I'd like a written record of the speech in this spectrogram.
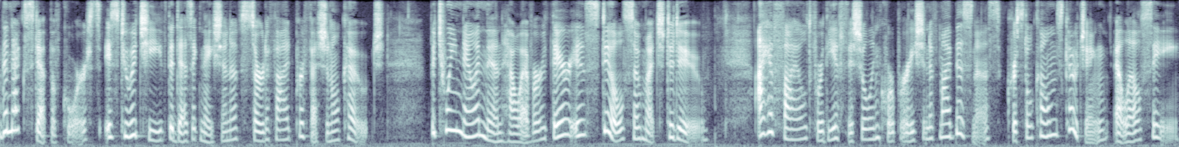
The next step, of course, is to achieve the designation of Certified Professional Coach. Between now and then, however, there is still so much to do. I have filed for the official incorporation of my business, Crystal Combs Coaching, LLC.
